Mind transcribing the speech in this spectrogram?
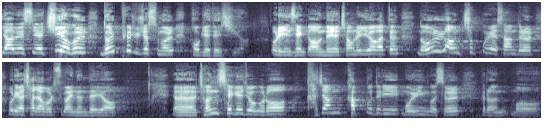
야베스의 지역을 넓혀주셨음을 보게 되지요. 우리 인생 가운데 참으로 이와 같은 놀라운 축복의 사람들을 우리가 찾아볼 수가 있는데요. 어, 전 세계적으로 가장 갑부들이 모인 것을 그런 뭐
